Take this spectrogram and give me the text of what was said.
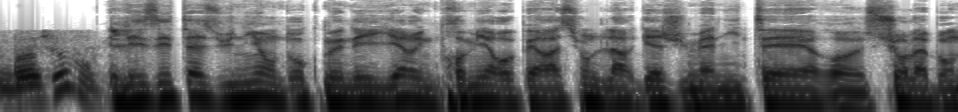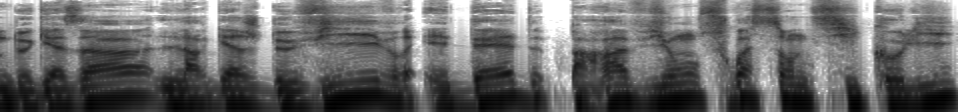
Bonjour. Les États-Unis ont donc mené hier une première opération de largage humanitaire euh, sur la bande de Gaza, largage de vivres et d'aide par avion, 66 colis,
